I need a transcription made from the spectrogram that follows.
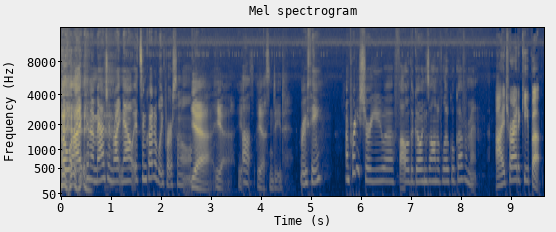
oh, I can imagine right now it's incredibly personal. Yeah, yeah, yes, Uh, yes, indeed. Ruthie, I'm pretty sure you uh, follow the goings on of local government. I try to keep up.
